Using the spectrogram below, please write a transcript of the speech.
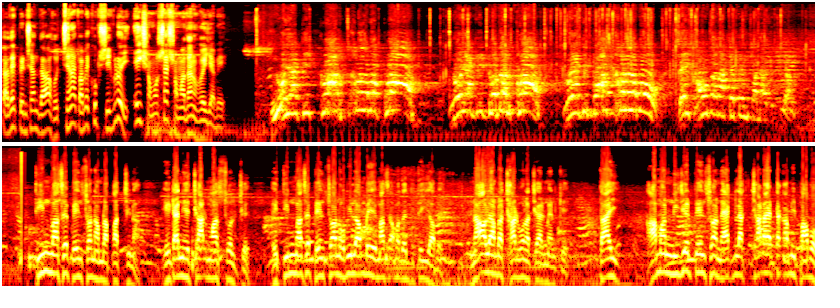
তাদের পেনশন দেওয়া হচ্ছে না তবে খুব শীঘ্রই এই সমস্যার সমাধান হয়ে যাবে। করে দেবো টোটাল করে। দেবো। সেই ক্ষমতা পেনশন তিন মাসে পেনশন আমরা পাচ্ছি না। এটা নিয়ে চার মাস চলছে। এই তিন মাসে পেনশন অবিলম্বে এই মাসে আমাদের দিতেই হবে। না হলে আমরা ছাড়বো না চেয়ারম্যানকে তাই আমার নিজের পেনশন এক লাখ চার হাজার টাকা আমি পাবো।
